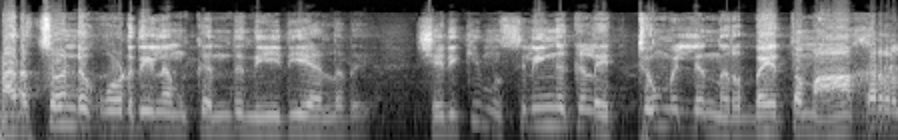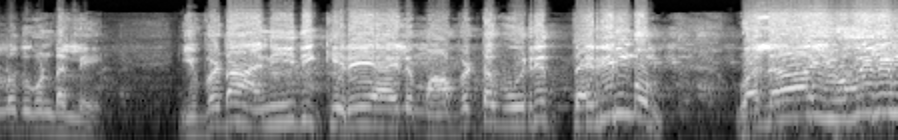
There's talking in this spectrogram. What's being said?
പടച്ചോന്റെ കോടതിയിൽ നമുക്ക് എന്ത് നീതിയുള്ളത് ശരിക്കും മുസ്ലിങ്ങൾക്ക് ഏറ്റവും വലിയ നിർഭയത്വം ആഹറുള്ളത് കൊണ്ടല്ലേ? ഇവിടെ അനീതിക്കിരയായാലും അവിടെ ഒരു തരിമ്പും വലായുതിലും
